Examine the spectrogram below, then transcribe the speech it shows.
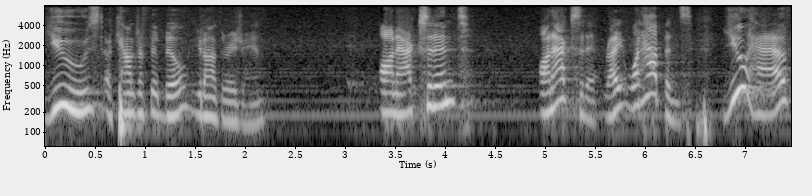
used a counterfeit bill? You don't have to raise your hand. On accident? On accident, right? What happens? You have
